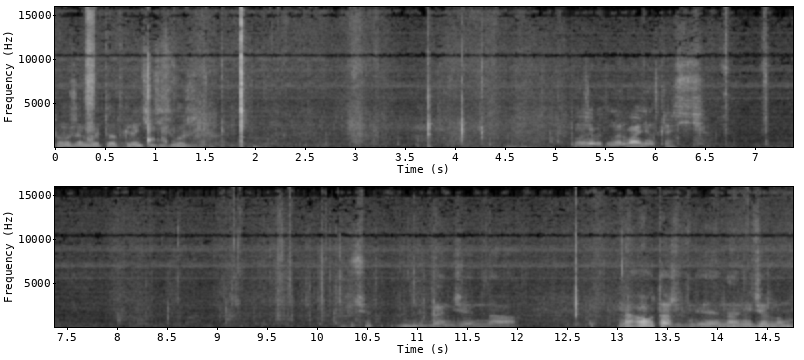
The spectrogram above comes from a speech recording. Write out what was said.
To możemy to odkręcić i złożyć. Możemy to normalnie odkręcić. Będzie na, na ołtarz na niedzielną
